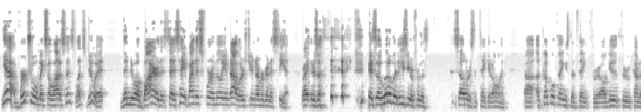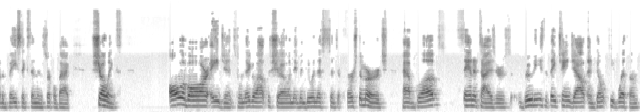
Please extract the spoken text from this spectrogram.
yeah, virtual makes a lot of sense. Let's do it. Than to a buyer that says, hey, buy this for a million dollars. You're never going to see it, right? There's a, it's a little bit easier for the sellers to take it on. Uh, a couple things to think through. I'll go through kind of the basics and then circle back. Showings. All of our agents, when they go out to show, and they've been doing this since it first emerged, have gloves, sanitizers, booties that they change out and don't keep with them,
